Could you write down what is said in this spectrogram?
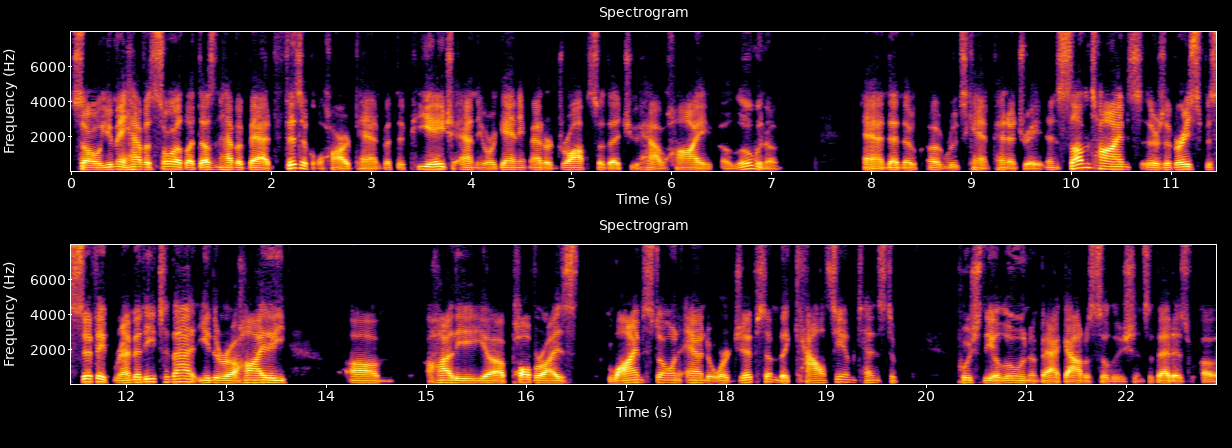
So you may have a soil that doesn't have a bad physical hard pan, but the pH and the organic matter drop so that you have high aluminum and then the uh, roots can't penetrate. And sometimes there's a very specific remedy to that, either a highly, um, highly uh, pulverized limestone and or gypsum. The calcium tends to push the aluminum back out of solution. So that is a,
